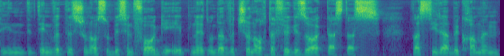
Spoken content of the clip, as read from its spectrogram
den, den wird es schon auch so ein bisschen vorgeebnet und da wird schon auch dafür gesorgt, dass das, was die da bekommen,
